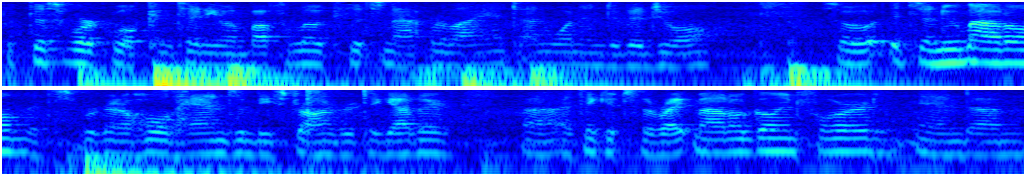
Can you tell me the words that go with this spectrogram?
But this work will continue in Buffalo because it's not reliant on one individual. So it's a new model. It's we're going to hold hands and be stronger together. Uh, I think it's the right model going forward, and um,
